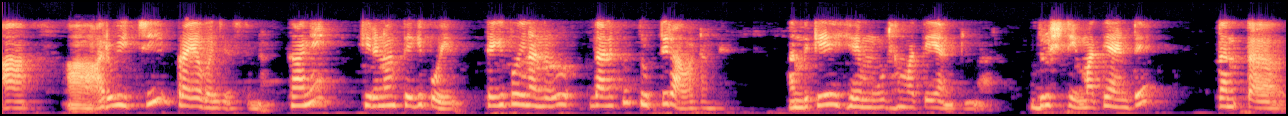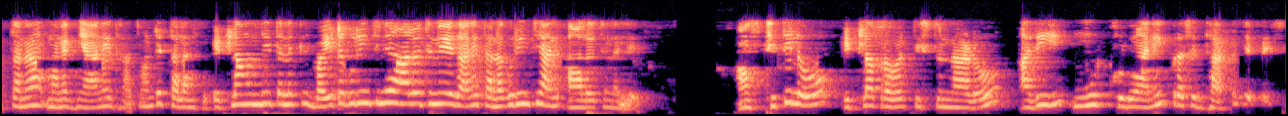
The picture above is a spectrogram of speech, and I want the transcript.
ఆ అరువు ఇచ్చి ప్రయోగం చేస్తున్నాడు. కానీ కిరణం తెగిపోయింది. తెగిపోయినందుకు దానికి తృప్తి రావటం లేదు. అందుకే హే మూఢమతి అంటున్నారు. దృష్టి మతి అంటే తన తన మన జ్ఞానే ధాతు అంటే తలంపు. ఎట్లా ఉంది తనకి? బయట గురించినే ఆలోచనే కానీ తన గురించి ఆలోచన లేదు. ఆ స్థితిలో ఎట్లా ప్రవర్తిస్తున్నాడో అది మూర్ఖుడు అని ప్రసిద్ధార్థం చెప్పేసి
